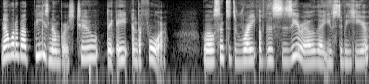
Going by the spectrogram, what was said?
Now what about these numbers, two, the eight, and the four? Well, since it's right of this zero that used to be here,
